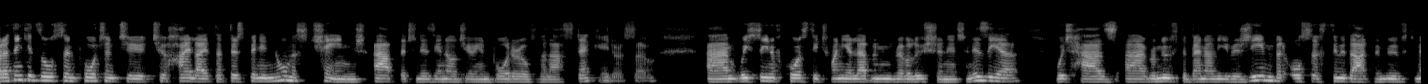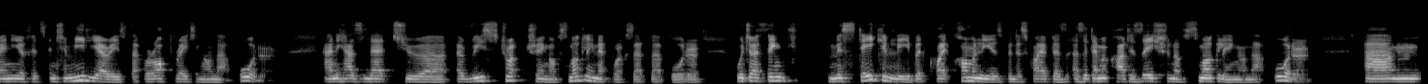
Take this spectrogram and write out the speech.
But I think it's also important to, to highlight that there's been enormous change at the Tunisian-Algerian border over the last decade or so. Um, we've seen, of course, the 2011 revolution in Tunisia, which has uh, removed the Ben Ali regime, but also through that removed many of its intermediaries that were operating on that border. And it has led to a, a restructuring of smuggling networks at that border, which I think mistakenly, but quite commonly has been described as, as a democratization of smuggling on that border. Um,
